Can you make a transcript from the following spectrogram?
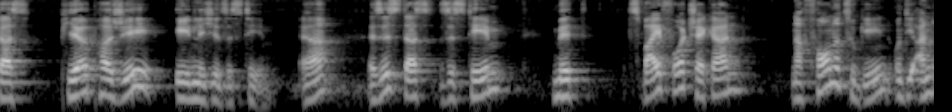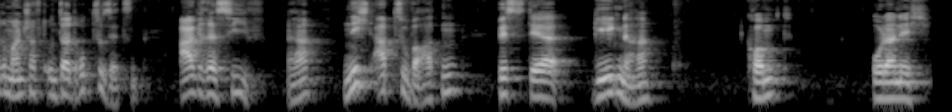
das Pierre Paget ähnliche System. Ja? Es ist das System, mit zwei Vorcheckern nach vorne zu gehen und die andere Mannschaft unter Druck zu setzen. Aggressiv. Ja? Nicht abzuwarten, bis der Gegner kommt oder nicht.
